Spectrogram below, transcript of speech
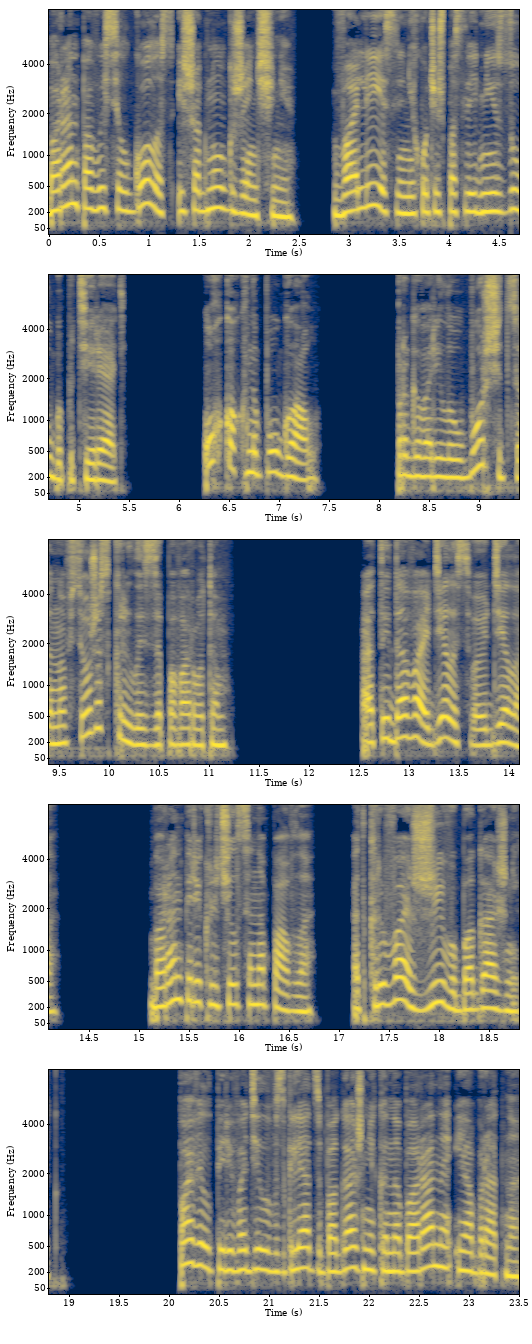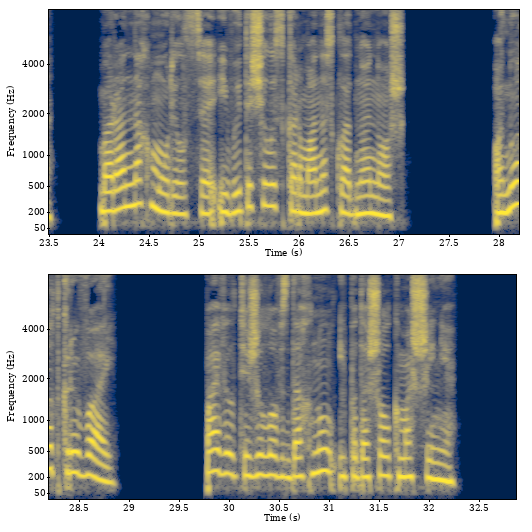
Баран повысил голос и шагнул к женщине. «Вали, если не хочешь последние зубы потерять!» «Ох, как напугал!» Проговорила уборщица, но все же скрылась за поворотом. А ты давай, делай свое дело. Баран переключился на Павла. Открывай живо багажник. Павел переводил взгляд с багажника на барана и обратно. Баран нахмурился и вытащил из кармана складной нож. «А ну, открывай!» Павел тяжело вздохнул и подошел к машине.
